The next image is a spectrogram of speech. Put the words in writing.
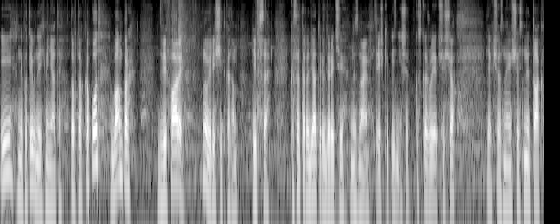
і не потрібно їх міняти. Тобто капот, бампер, дві фари, ну і решітка там, і все. Касети радіаторів, до речі, не знаю, трішки пізніше скажу, якщо що, якщо з нею щось не так.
